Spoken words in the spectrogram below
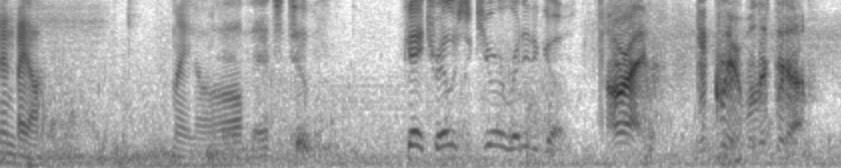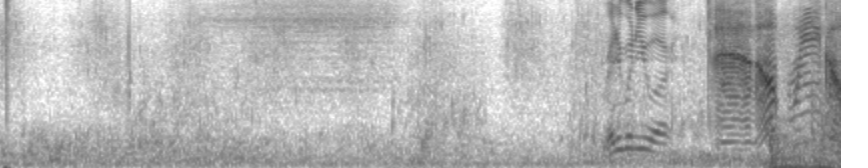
นั่นไปเหรอ ไม่หรอก And that's two. Okay, trailer secure, ready to go. All right, get clear. We'll lift it up. Ready when you are. And up we go.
